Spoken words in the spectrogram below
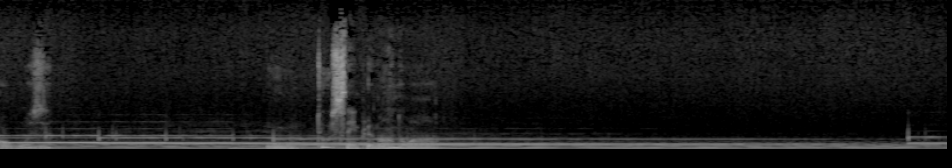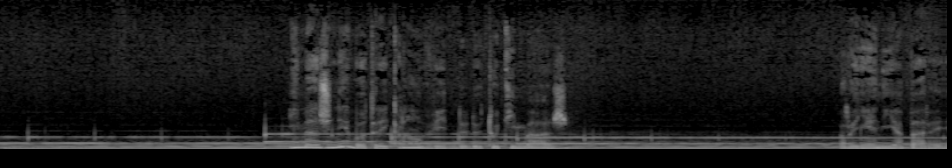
rose ou tout simplement noir. Imaginez votre écran vide de toute image. Rien n'y apparaît.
